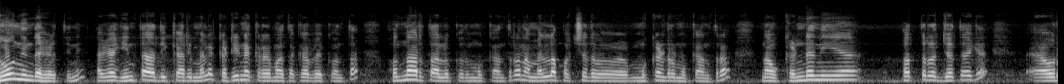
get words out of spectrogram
ನೋವಿನಿಂದ ಹೇಳ್ತೀನಿ. ಹಾಗಾಗಿ ಇಂಥ ಅಧಿಕಾರಿ ಮೇಲೆ ಕಠಿಣ ಕ್ರಮ ತಗೋಬೇಕು ಅಂತ ಹೊನ್ನಾರು ತಾಲೂಕದ ಮುಖಾಂತರ, ನಮ್ಮೆಲ್ಲ ಪಕ್ಷದ ಮುಖಂಡರ ಮುಖಾಂತರ ನಾವು ಖಂಡನೀಯ ಪತ್ರದ ಜೊತೆಗೆ ಅವ್ರ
